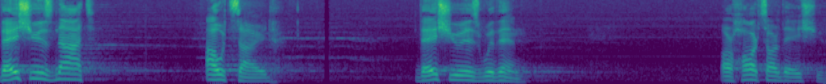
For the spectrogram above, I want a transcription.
The issue is not outside, the issue is within. Our hearts are the issue.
